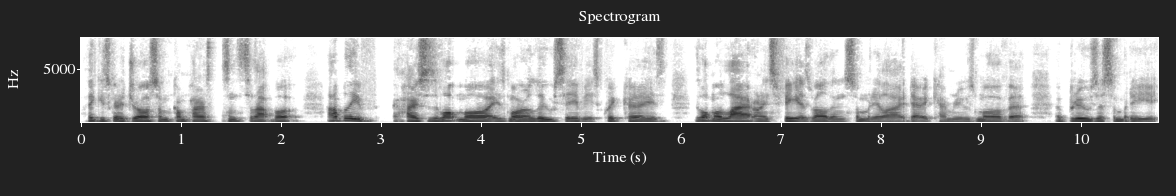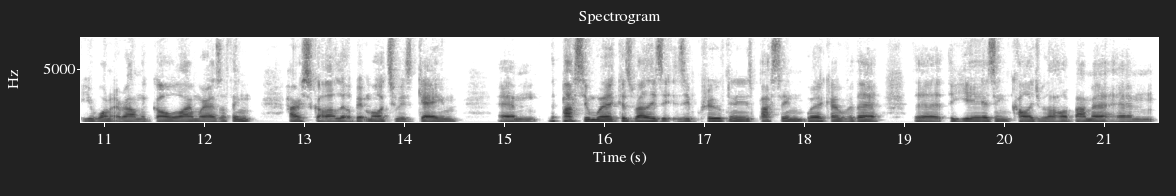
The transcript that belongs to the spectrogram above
I think he's going to draw some comparisons to that. But I believe Harris is a lot more, he's more elusive, he's quicker, he's, he's a lot more lighter on his feet as well than somebody like Derrick Henry, who's more of a, a bruiser, somebody you want around the goal line. Whereas I think Harris got a little bit more to his game. Um, the passing work as well is is improved in his passing work over the the, the years in college with Alabama. Um,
